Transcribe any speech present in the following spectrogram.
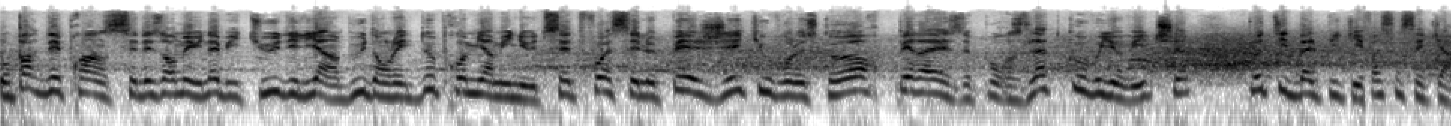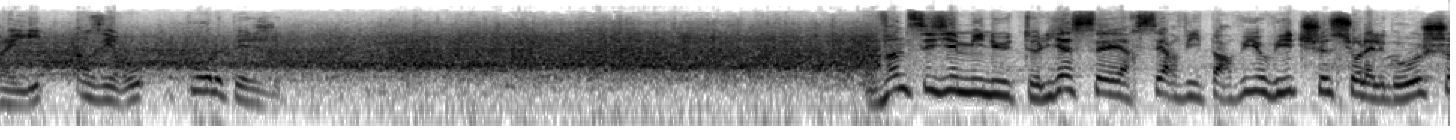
Au Parc des Princes, c'est désormais une habitude, il y a un but dans les deux premières minutes. Cette fois, c'est le PSG qui ouvre le score. Pérez pour Zlatko Vujovic. Petite balle piquée face à Sekarelli. 1-0 pour le PSG. 26e minute, Liasser servi par Vujovic sur l'aile gauche.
